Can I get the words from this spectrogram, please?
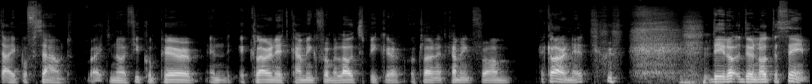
type of sound, right? You know, if you compare an, a clarinet coming from a loudspeaker or clarinet coming from a clarinet, they don't, they're not the same.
